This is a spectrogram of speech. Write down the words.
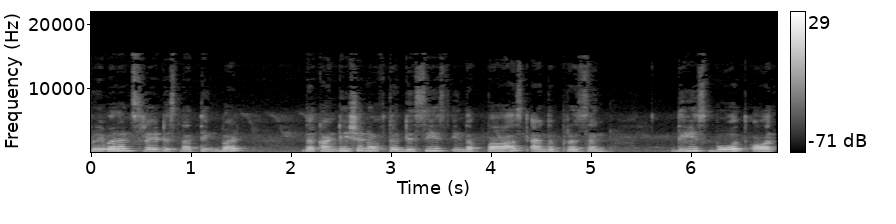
Prevalence rate is nothing but the condition of the disease in the past and the present. These both are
